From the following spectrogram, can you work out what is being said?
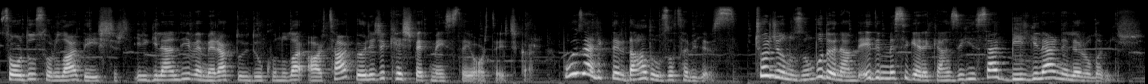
Sorduğu sorular değişir. İlgilendiği ve merak duyduğu konular artar. Böylece keşfetme isteği ortaya çıkar. Bu özellikleri daha da uzatabiliriz. Çocuğunuzun bu dönemde edinmesi gereken zihinsel bilgiler neler olabilir?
